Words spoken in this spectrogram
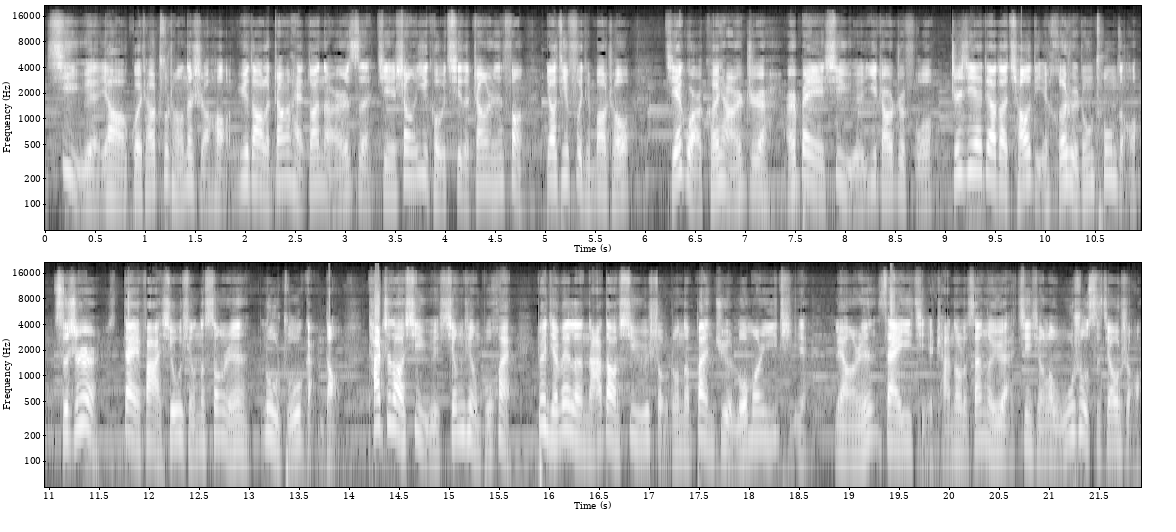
细雨要过桥出城的时候，遇到了张海端的儿子，仅剩一口气的张仁凤，要替父亲报仇，结果可想而知，而被细雨一招制服，直接掉到桥底河水中冲走。此时，带发修行的僧人陆竹赶到，他知道细雨心性不坏，并且为了拿到细雨手中的半具罗摩遗体，两人在一起缠斗了三个月，进行了无数次交手。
